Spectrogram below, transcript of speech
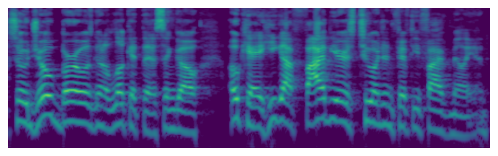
So Joe Burrow is going to look at this and go, okay, he got five years, 255 million.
